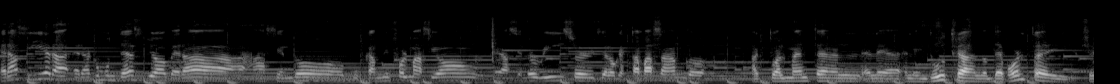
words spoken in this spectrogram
era así, era, era como un desk job, era haciendo, buscando información, eh, haciendo research de lo que está pasando actualmente en, el- en la, en la industria, en los deportes, y sí.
